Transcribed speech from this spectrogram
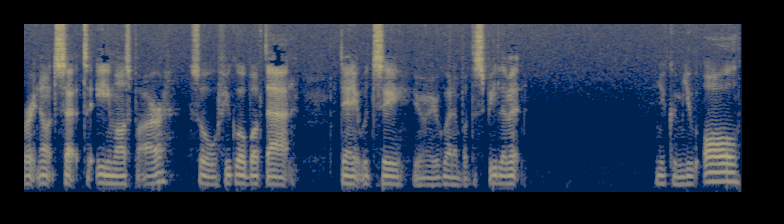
Right now it's set to 80 miles per hour. So if you go above that, then it would say you know, you're going above the speed limit. And you can mute all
